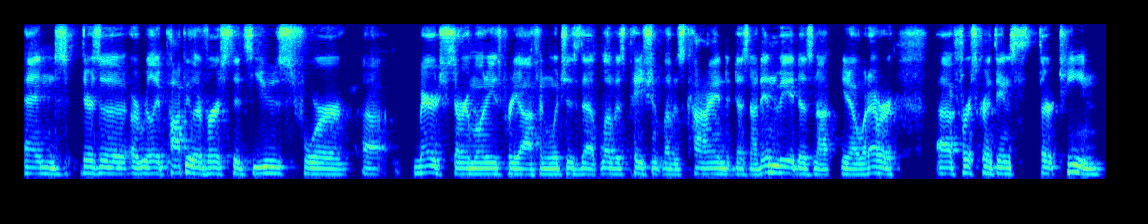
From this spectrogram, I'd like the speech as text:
and there's a, a really popular verse that's used for uh, marriage ceremonies pretty often, which is that love is patient, love is kind, it does not envy, it does not, you know, whatever. Uh, First Corinthians 13.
